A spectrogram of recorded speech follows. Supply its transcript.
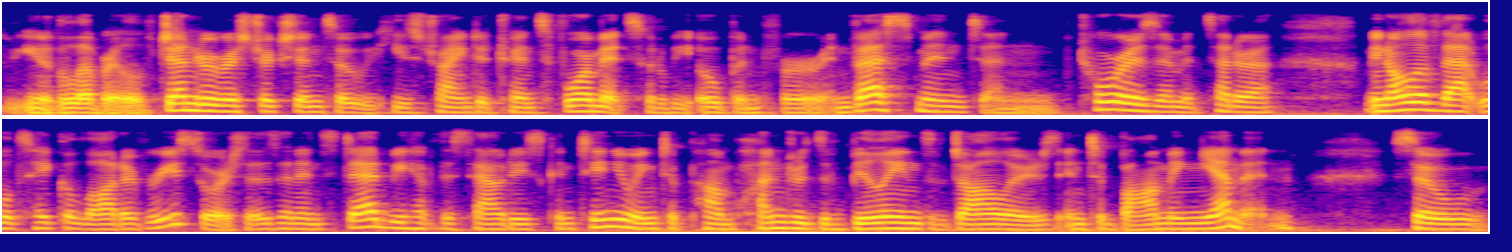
you know the level of gender restriction. So he's trying to transform it so it'll be open for investment and tourism, et cetera. I mean, all of that will take a lot of resources, and instead we have the Saudis continuing to pump hundreds of billions of dollars into bombing Yemen. So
